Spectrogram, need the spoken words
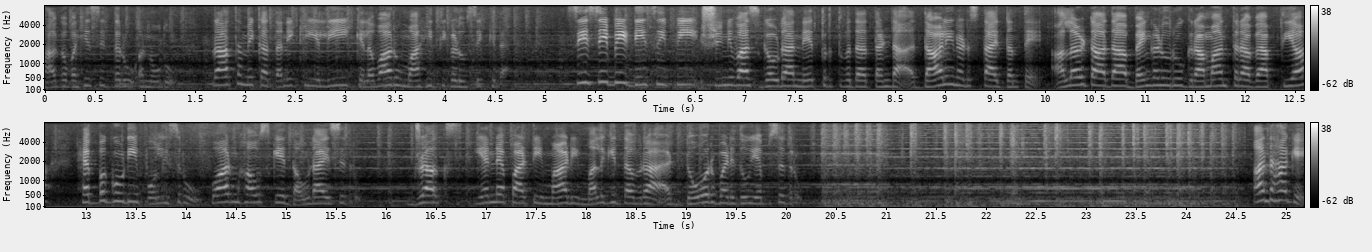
ಭಾಗವಹಿಸಿದ್ದರು ಅನ್ನೋದು ಪ್ರಾಥಮಿಕ ತನಿಖೆಯಲ್ಲಿ ಕೆಲವಾರು ಮಾಹಿತಿಗಳು ಸಿಕ್ಕಿದೆ. ಸಿಸಿಬಿ ಡಿಸಿಪಿ ಶ್ರೀನಿವಾಸ್ ಗೌಡ ನೇತೃತ್ವದ ತಂಡ ದಾಳಿ ನಡೆಸ್ತಾ ಇದ್ದಂತೆ ಅಲರ್ಟ್ ಆದ ಬೆಂಗಳೂರು ಗ್ರಾಮಾಂತರ ವ್ಯಾಪ್ತಿಯ ಹೆಬ್ಬಗೂಡಿ ಪೊಲೀಸರು ಫಾರ್ಮ್ ಹೌಸ್ಗೆ ದೌಡಾಯಿಸಿದ್ರು. ಡ್ರಗ್ಸ್, ಎಣ್ಣೆ ಪಾರ್ಟಿ ಮಾಡಿ ಮಲಗಿದ್ದವರ ಡೋರ್ ಬಡಿದು ಎಬ್ಸಿದ್ರು ಅಂದಹಾಗೆ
